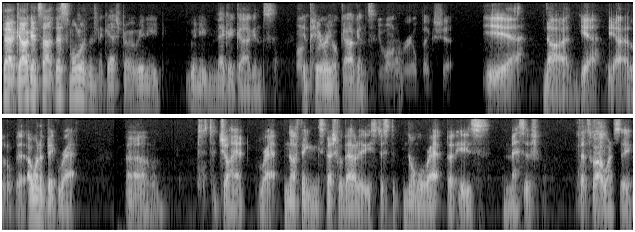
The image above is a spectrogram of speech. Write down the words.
the Gargants aren't. They're smaller than the Gashbro. We need we need mega Gargants, Want Imperial Gargants. You want real big shit. Yeah. No. Yeah. Yeah. A little bit. I want a big rat. Um, just a giant rat. Nothing special about it. He's just a normal rat, but he's massive. That's what I want to see.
